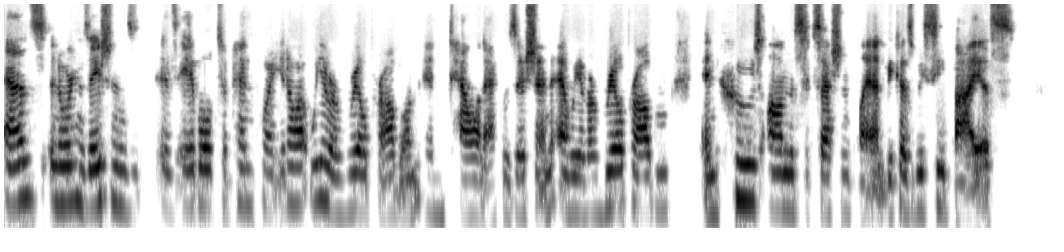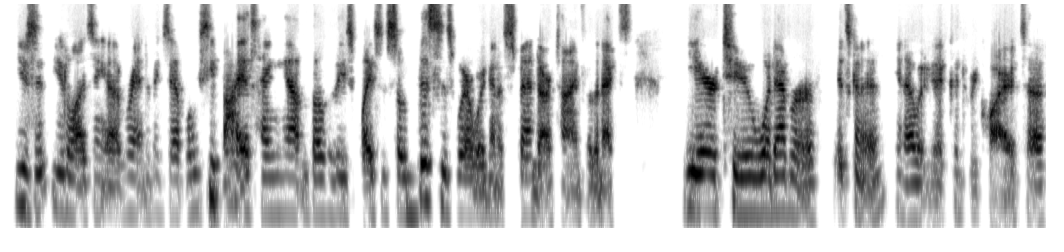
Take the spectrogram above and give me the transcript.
As an organization is able to pinpoint, you know what, we have a real problem in talent acquisition and we have a real problem in who's on the succession plan because we see bias using utilizing a random example. We see bias hanging out in both of these places. So this is where we're going to spend our time for the next year to whatever it's going to, you know, it, it, could require to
